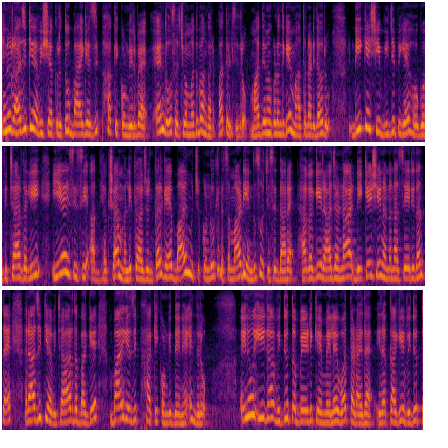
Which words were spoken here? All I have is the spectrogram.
ಇನ್ನು ರಾಜಕೀಯ ವಿಷಯ ಕುರಿತು ಬಾಯಿಗೆ ಜಿಪ್ ಹಾಕಿಕೊಂಡಿರುವೆ ಎಂದು ಸಚಿವ ಮಧು ಬಂಗಾರಪ್ಪ ತಿಳಿಸಿದರು. ಮಾಧ್ಯಮಗಳೊಂದಿಗೆ ಮಾತನಾಡಿದ ಅವರು, ಡಿಕೆಶಿ ಬಿಜೆಪಿಗೆ ಹೋಗುವ ವಿಚಾರದಲ್ಲಿ ಎಐಸಿಸಿ ಅಧ್ಯಕ್ಷ ಮಲ್ಲಿಕಾರ್ಜುನ್ ಖರ್ಗೆ ಬಾಯಿ ಮುಚ್ಚಿಕೊಂಡು ಕೆಲಸ ಮಾಡಿ ಎಂದು ಸೂಚಿಸಿದ್ದಾರೆ. ಹಾಗಾಗಿ ರಾಜಣ್ಣ, ಡಿಕೆಶಿ ನನ್ನನ್ನು ಸೇರಿದಂತೆ ರಾಜಕೀಯ ವಿಚಾರದ ಬಗ್ಗೆ ಬಾಯಿಗೆ ಜಿಪ್ ಹಾಕಿಕೊಂಡಿದ್ದೇನೆ ಎಂದರು. ಇನ್ನು ಈಗ ವಿದ್ಯುತ್ ಬೇಡಿಕೆ ಮೇಲೆ ಒತ್ತಡ ಇದೆ. ಇದಕ್ಕಾಗಿ ವಿದ್ಯುತ್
